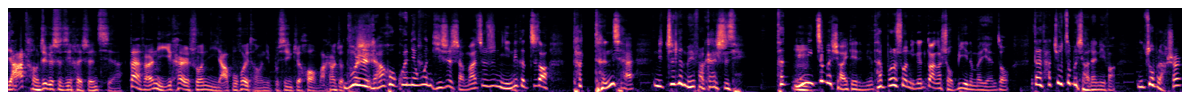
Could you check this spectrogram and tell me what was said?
牙疼这个事情很神奇啊！但凡你一开始说你牙不会疼，你不信之后，马上就疼。不是，然后关键问题是什么？就是你那个知道它疼起来，你真的没法干事情。它明明这么小一点点地方，它不是说你跟断个手臂那么严重，但它就这么小点地方，你做不了事儿。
